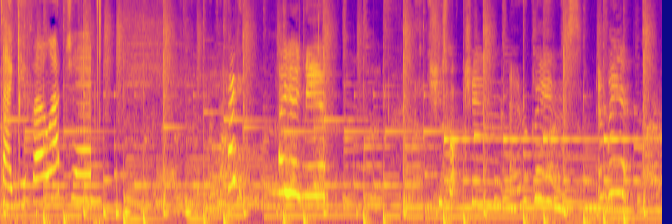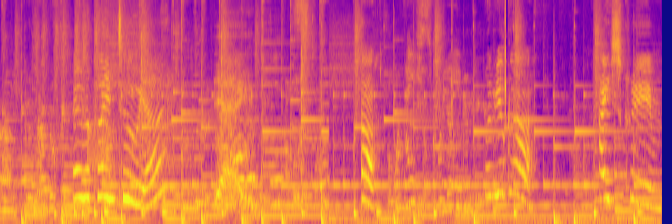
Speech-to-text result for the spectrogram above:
Thank you for watching. Have you got? Ice cream.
